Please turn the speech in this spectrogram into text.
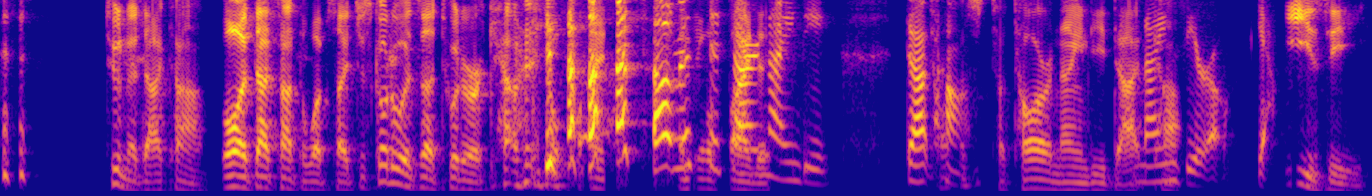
tuna.com. Well, that's not the website. Just go to his uh, Twitter account and you'll find Thomas you'll find it. Tatar90 dot com. ThomasTatar90.com. Nine zero. Yeah, Easy.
